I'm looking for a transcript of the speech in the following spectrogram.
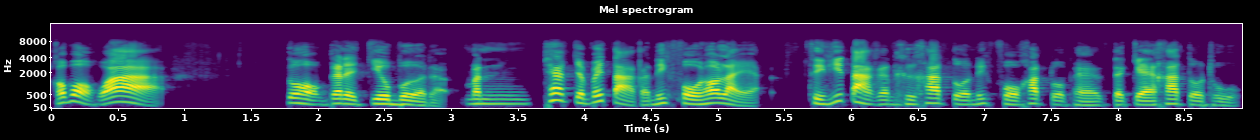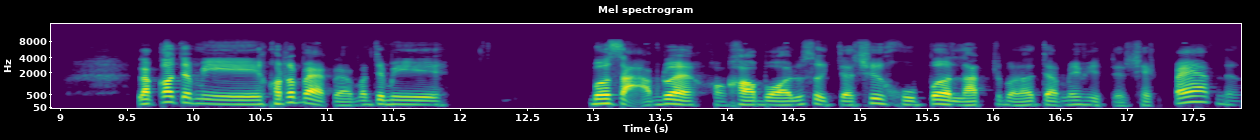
เขาบอกว่าตัวของ Garrett Gilbert อะ มันแทบจะไม่ต่างกับ Nick Foles เท่าไหร่อะ สิ่งที่ต่างกันคือค่าตัว Nick Foles ค่าตัวแพง แต่แกค่าตัวถูก แล้วก็จะมี Quarterback เนี่ยมันจะมี เบอร์3ด้วยของ Cowboys รู้สึกจะชื่อ Cooper Rush หรือเปล่าถ้าจำไม่ผิด เดี๋ยวเช็กแป๊บหนึ่ง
